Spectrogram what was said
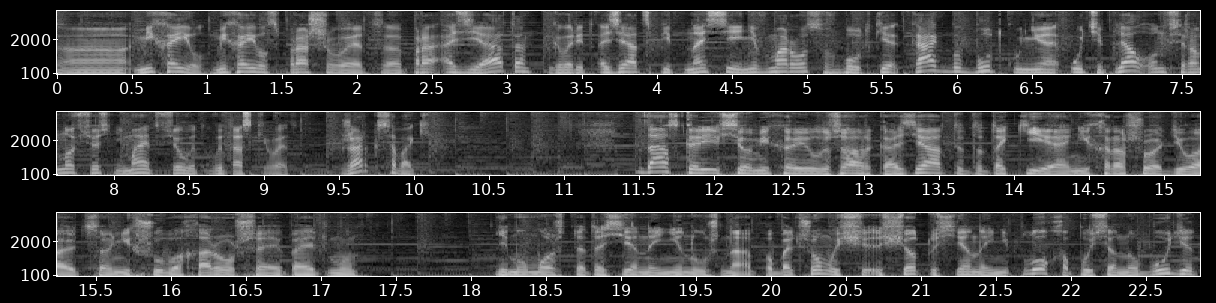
А, Михаил. Михаил спрашивает э, про азиата. Говорит, азиат спит на сене в мороз, в будке. Как бы будку не утеплял, он все равно все снимает, все вытаскивает. Жарко собаке? Да, скорее всего, Михаил, жарко. Азиаты это такие, они хорошо одеваются, у них шуба хорошая, поэтому ему, может, это сено и не нужно. По большому счету, сено и неплохо, пусть оно будет.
